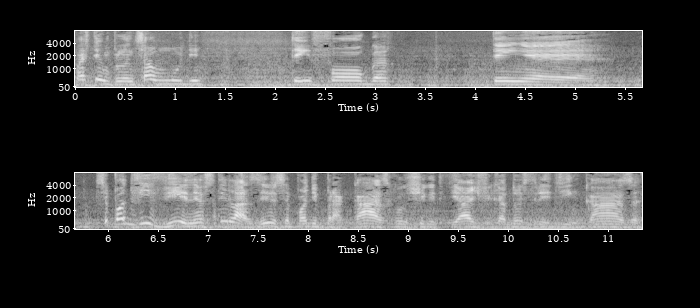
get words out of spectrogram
mas tem um plano de saúde, tem folga, tem. É, você pode viver, né? Você tem lazer, você pode ir para casa quando chega de viagem, ficar dois, três dias em casa.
